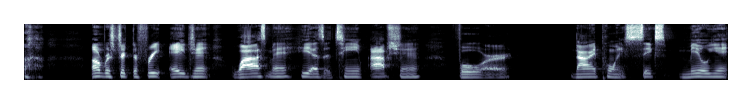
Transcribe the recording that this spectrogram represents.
unrestricted free agent. Wiseman, he has a team option for 9.6 million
